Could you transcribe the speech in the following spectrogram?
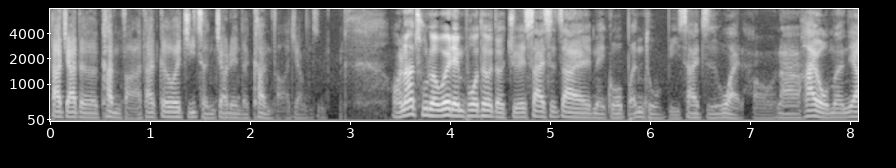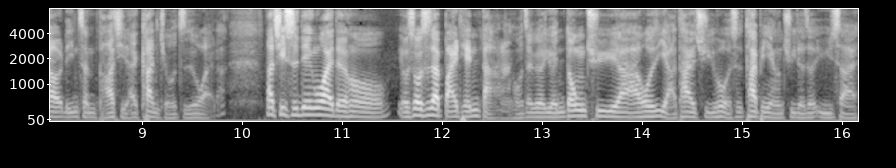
大家的看法，他各位基层教练的看法这样子。哦，那除了威廉波特的决赛是在美国本土比赛之外哦，那还有我们要凌晨爬起来看球之外了，那其实另外的哦，有时候是在白天打，然后这个远东区啊，或者亚太区，或者是太平洋区的这预赛，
